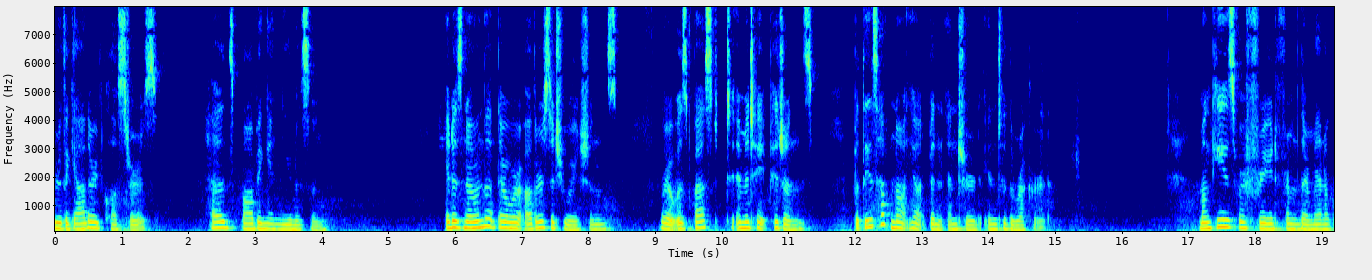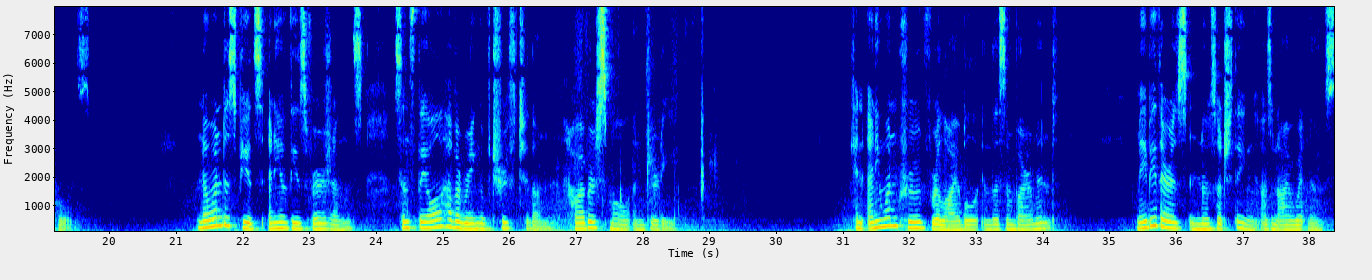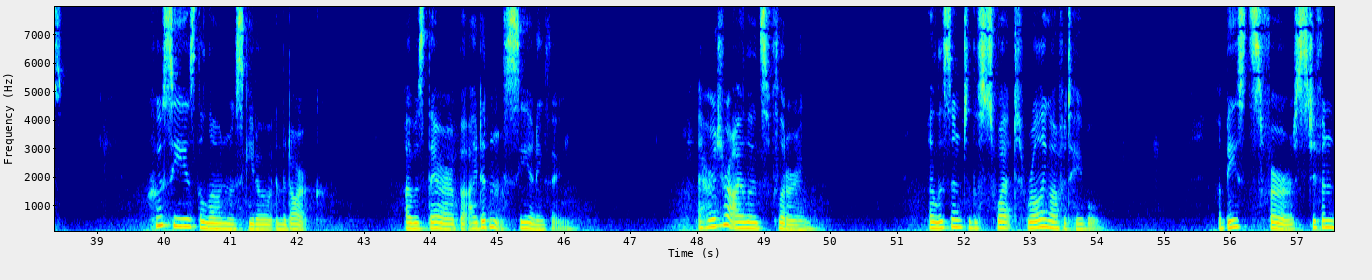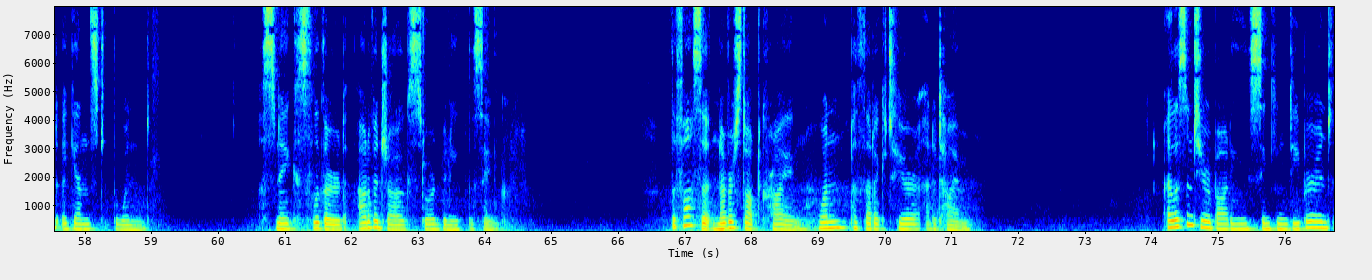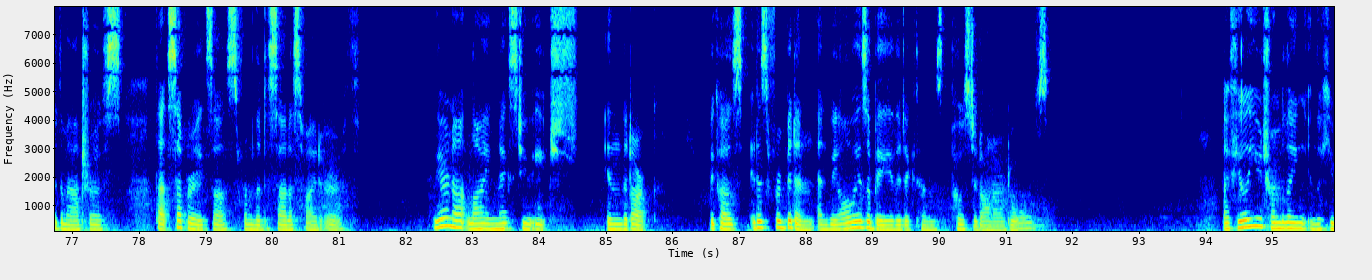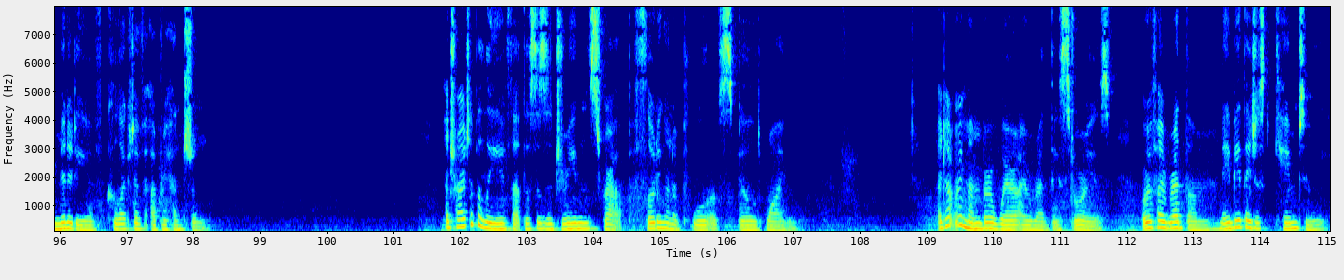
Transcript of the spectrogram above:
through the gathered clusters, heads bobbing in unison. It is known that there were other situations where it was best to imitate pigeons, but these have not yet been entered into the record. Monkeys were freed from their manacles. No one disputes any of these versions, since they all have a ring of truth to them, however small and dirty. Can anyone prove reliable in this environment? Maybe there is no such thing as an eyewitness. Who sees the lone mosquito in the dark? I was there, but I didn't see anything. I heard your eyelids fluttering. I listened to the sweat rolling off a table. A beast's fur stiffened against the wind snake slithered out of a jug stored beneath the sink. The faucet never stopped crying, one pathetic tear at a time. I listened to your body sinking deeper into the mattress that separates us from the dissatisfied earth. We are not lying next to each in the dark, because it is forbidden and we always obey the dictums posted on our doors. I feel you trembling in the humidity of collective apprehension. I try to believe that this is a dream scrap floating on a pool of spilled wine. I don't remember where I read these stories, or if I read them, maybe they just came to me.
